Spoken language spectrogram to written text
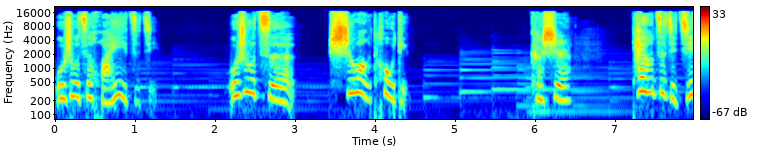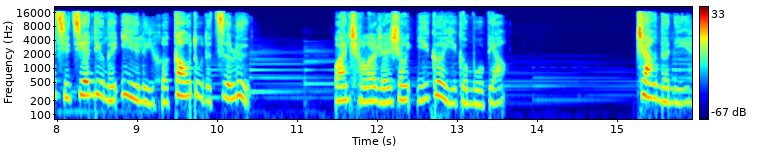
无数次怀疑自己，无数次失望透顶。可是，他用自己极其坚定的毅力和高度的自律，完成了人生一个一个目标。这样的你，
